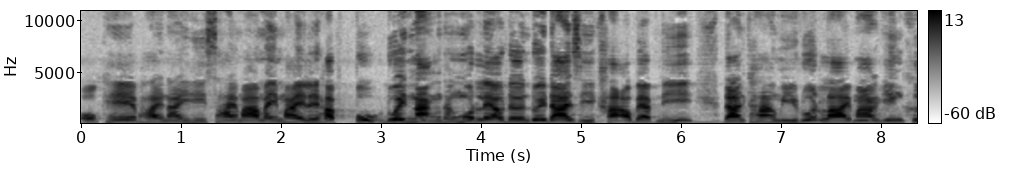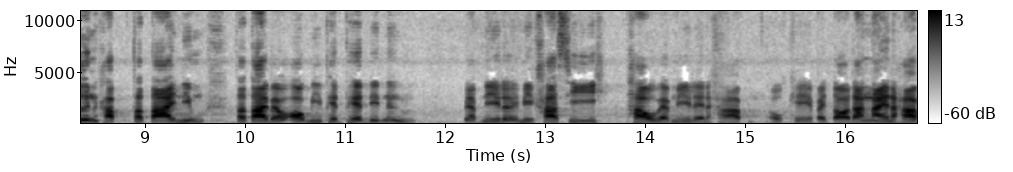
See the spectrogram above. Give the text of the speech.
โอเค ภายในดีไซน์มาใหม่ๆเลยครับ ปุด้วยหนังทั้งหมดแล้วเดินด้วยได้ายสีขาวแบบนี้ ด้านข้างมีลวดลายมากยิ่งขึ้นครับ สไตล์นิ้มสไตล์แบบออกมีเพชรเพชรๆนิดนึงแบบนี้เลยมีค่าสีเทาแบบนี้เลยนะครับ โอเค ไปต่อด้านในนะครับ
